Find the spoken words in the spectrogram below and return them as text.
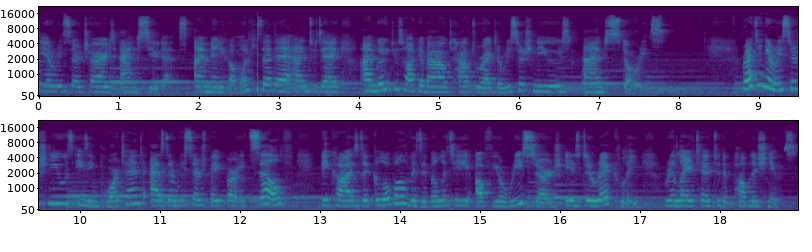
dear researchers and students. I'm Melika Molkizadeh and today I'm going to talk about how to write a research news and stories. Writing a research news is important as the research paper itself because the global visibility of your research is directly related to the published news.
